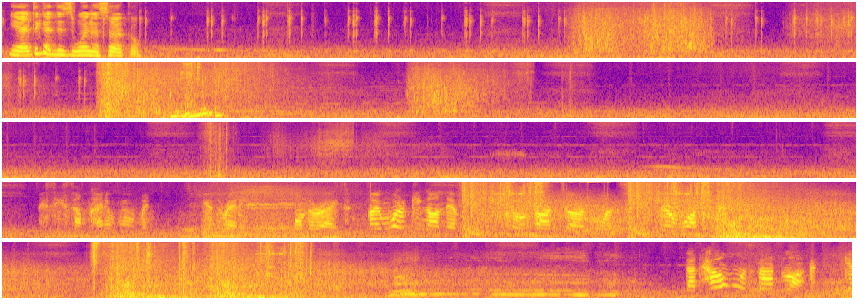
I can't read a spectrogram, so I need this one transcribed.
Yeah, I think I just win a circle. I see some kind of movement. Get ready. On the right. I'm working on them. Those aren't dark ones. They're watchmen. That howl was bad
